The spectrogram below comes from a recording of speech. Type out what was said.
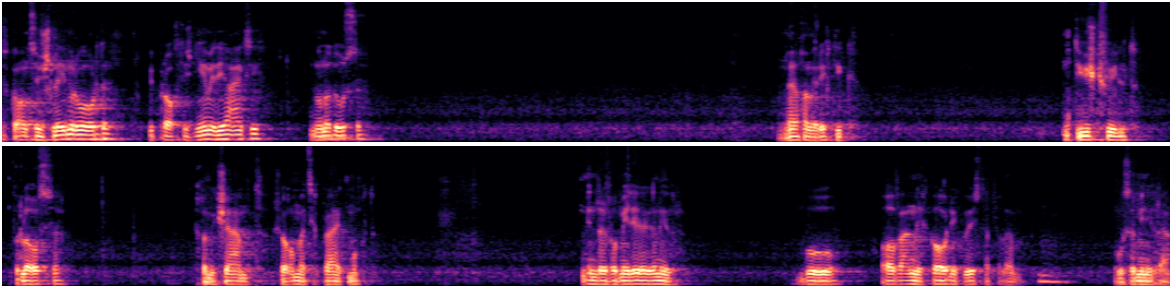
Das Ganze ist schlimmer geworden. Ich war praktisch nie mehr daheim, nur noch draussen. Ja, ich habe mich richtig enttäuscht gefühlt, verlassen. Ich habe mich geschämt. Scham hat sich breit gemacht. Meiner Familie gegenüber. Wo anfänglich gar nicht gewusst hat von dem. Außer meine Frau.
